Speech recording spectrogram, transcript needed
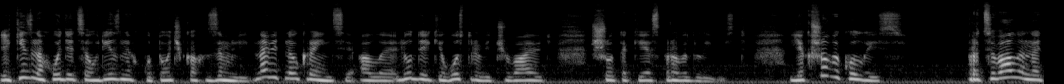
які знаходяться у різних куточках землі, навіть не українці, але люди, які гостро відчувають, що таке справедливість. Якщо ви колись працювали на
